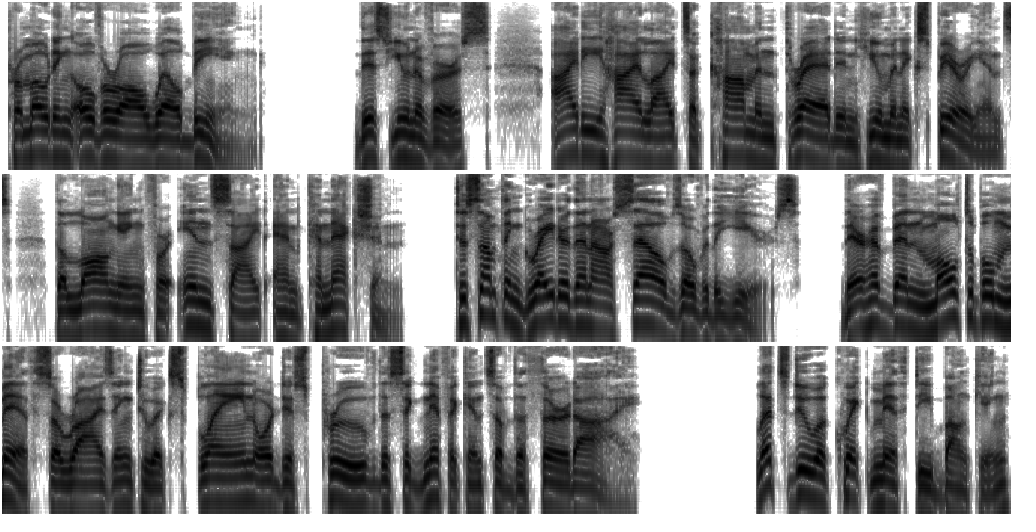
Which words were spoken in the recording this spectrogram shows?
promoting overall well-being. This universe, ID highlights a common thread in human experience, the longing for insight and connection, to something greater than ourselves over the years. There have been multiple myths arising to explain or disprove the significance of the third eye. Let's do a quick myth debunking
